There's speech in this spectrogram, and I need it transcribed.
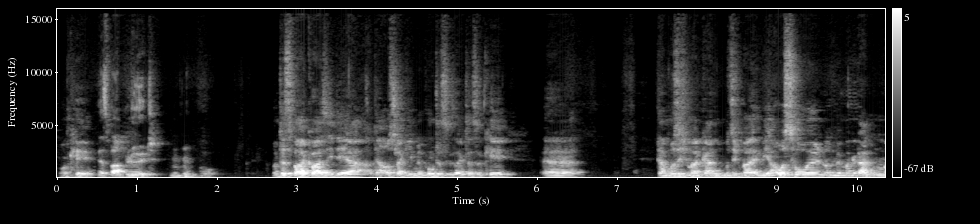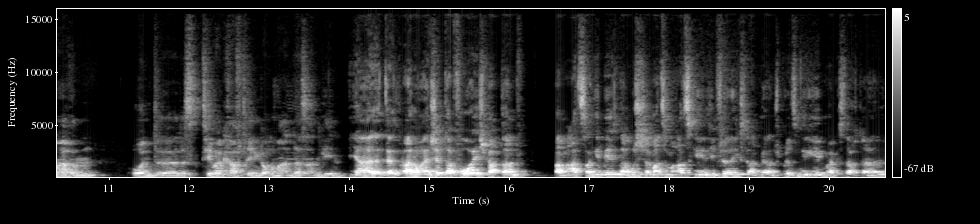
Okay. Das war blöd. Mhm. Und das war quasi der, der ausschlaggebende Punkt, dass du gesagt hast, okay, äh, da muss ich, mal, muss ich mal irgendwie ausholen und mir mal Gedanken machen und äh, das Thema Krafttraining doch nochmal anders angehen. Ja, das war noch ein Schritt davor. Ich habe dann beim Arzt dann gewesen, da musste ich dann mal zum Arzt gehen, hilft ja nichts. Er hat mir dann Spritzen gegeben, hat gesagt, äh,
